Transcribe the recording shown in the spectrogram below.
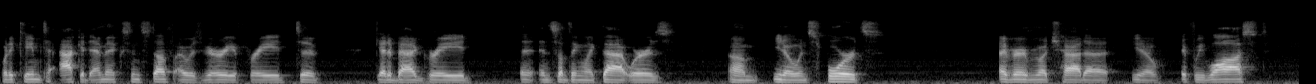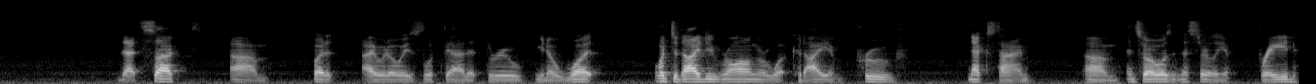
when it came to academics and stuff, I was very afraid to get a bad grade and, and something like that. Whereas, um, you know, in sports, I very much had a, you know, if we lost, that sucked. Um, but I would always look at it through, you know, what, what did I do wrong or what could I improve next time. Um, and so I wasn't necessarily afraid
